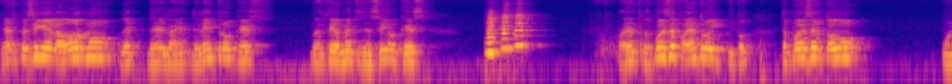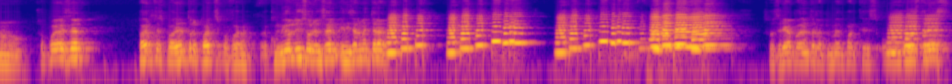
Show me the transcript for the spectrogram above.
Ya después sigue el adorno de, de del intro, que es relativamente sencillo, que es para adentro. Se puede hacer para adentro y, y todo. Se puede hacer todo. Bueno, no. Se puede hacer partes para adentro y partes para afuera. Como yo lo hice inicial- inicialmente era. Eso sería para adentro la primera parte. Es 1, 2, 3.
